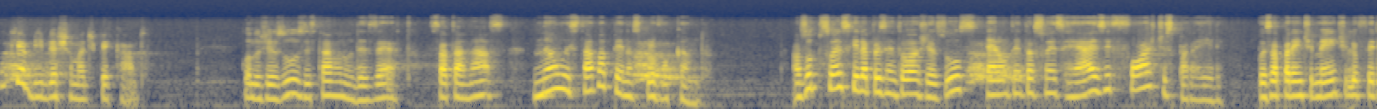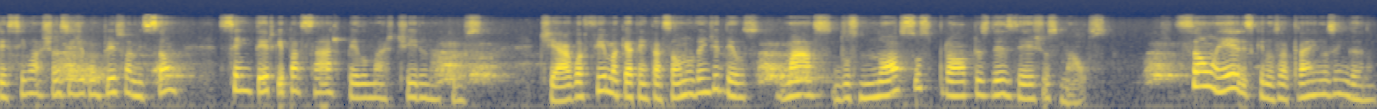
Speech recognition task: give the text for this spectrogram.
o que a Bíblia chama de pecado. Quando Jesus estava no deserto, Satanás não o estava apenas provocando. As opções que ele apresentou a Jesus eram tentações reais e fortes para ele, pois aparentemente lhe ofereciam a chance de cumprir sua missão sem ter que passar pelo martírio na cruz. Tiago afirma que a tentação não vem de Deus, mas dos nossos próprios desejos maus. São eles que nos atraem e nos enganam.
